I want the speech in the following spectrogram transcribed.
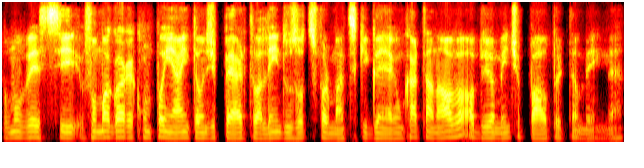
Vamos ver se. Vamos agora acompanhar então de perto, além dos outros formatos que ganharam carta nova, obviamente o Pauper também, né?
